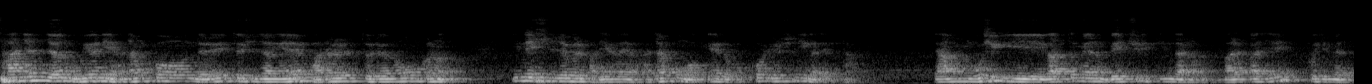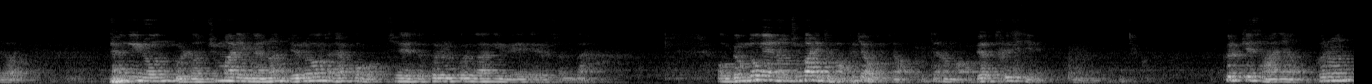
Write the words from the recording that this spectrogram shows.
4년 전 우연히 화장품 내레이터 시장에 발을 들여놓은 그는 이내 실력을 발휘하여 화장품 업계로 국볼 1순위가 됐다. 양모시기가 뜨면 매출이 뛴다는 말까지 퍼지면서 평일은 물론 주말이면은 여러 화장품 업체에서 그를 끌어가기 위해 애를 쓴다. 어, 명동에는 주말이 더 바쁘죠, 그죠? 그때는 뭐 몇 터지지. 음. 그렇게 4년 그는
